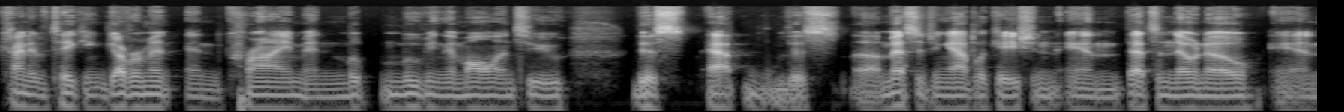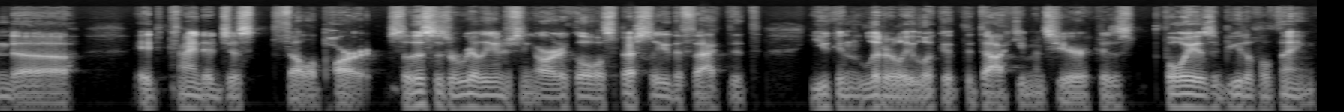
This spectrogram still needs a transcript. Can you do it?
kind of taking government and crime and mo- moving them all into this app, this uh, messaging application, and that's a no-no. And uh, it kind of just fell apart. So this is a really interesting article, especially the fact that you can literally look at the documents here because FOIA is a beautiful thing.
